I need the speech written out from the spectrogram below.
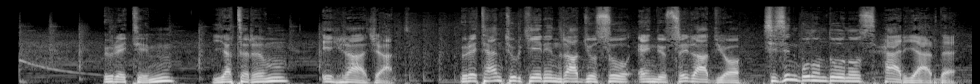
Üretim, yatırım, ihracat. Üreten Türkiye'nin radyosu Endüstri Radyo sizin bulunduğunuz her yerde.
